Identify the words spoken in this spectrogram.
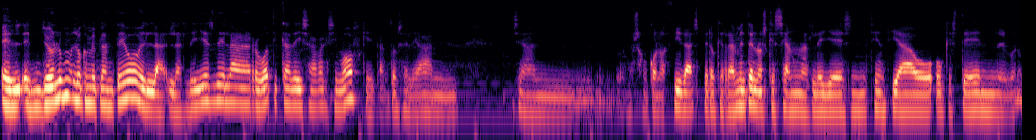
yo lo, que me planteo, las leyes de la robótica de Isaac Asimov, que tanto se le han, se son conocidas, pero que realmente no es que sean unas leyes en ciencia o, que estén, bueno,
